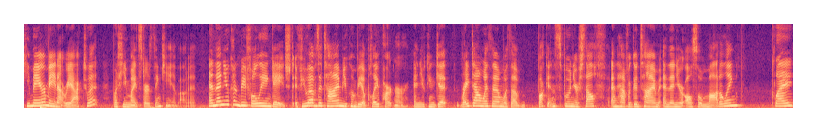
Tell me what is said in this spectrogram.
He may or may not react to it, but he might start thinking about it. And then you can be fully engaged. If you have the time, you can be a play partner and you can get right down with him with a bucket and spoon yourself and have a good time. And then you're also modeling play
